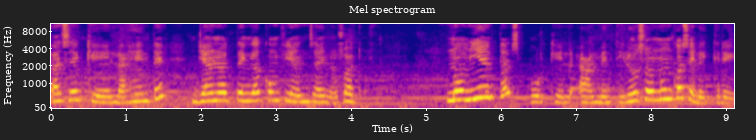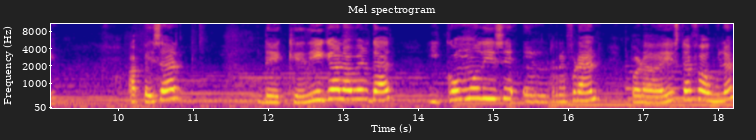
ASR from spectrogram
hace que la gente ya no tenga confianza en nosotros. No mientas porque al mentiroso nunca se le cree. A pesar de que diga la verdad y como dice el refrán, para esta fábula,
